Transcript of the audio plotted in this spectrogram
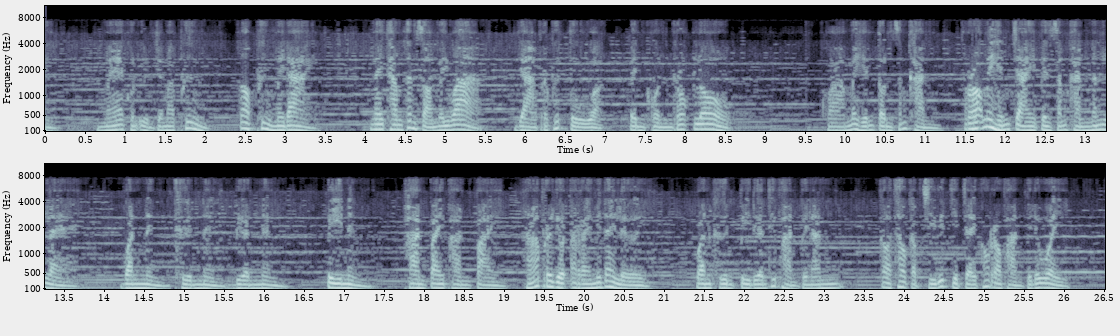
แม้คนอื่นจะมาพึ่ง ก็พึ่งไม่ได้ ในธรรมท่านสอนไว้ว่า อย่าประพฤติตัวเป็นคนโรคโลก ความไม่เห็นตนสำคัญ เพราะไม่เห็นใจเป็นสำคัญนั่นแหละวันหนึ่ง คืนหนึ่ง เดือนหนึ่ง ปีหนึ่ง ผ่านไปผ่านไป หาประโยชน์อะไรไม่ได้เลย วันคืนปีเดือนที่ผ่านไปนั้น ก็เท่ากับชีวิตจิตใจของเราผ่านไปด้วย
